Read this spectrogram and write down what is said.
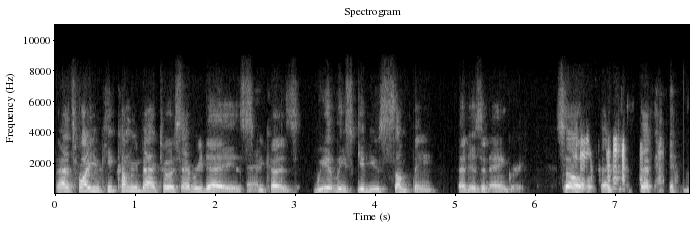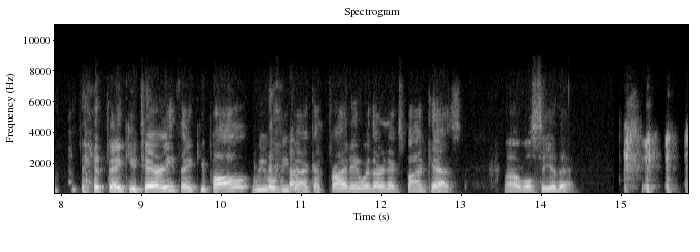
That's why you keep coming back to us every day, is because we at least give you something that isn't angry. So thank you, thank, you, Terry. Thank you, Paul. We will be back on Friday with our next podcast. Uh, we'll see you then.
